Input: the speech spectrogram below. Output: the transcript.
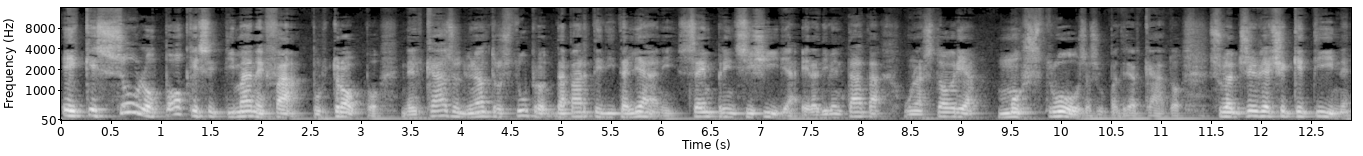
e che solo poche settimane fa, purtroppo, nel caso di un altro stupro da parte di italiani, sempre in Sicilia, era diventata una storia mostruosa sul patriarcato, sulla Giulia Cecchettin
